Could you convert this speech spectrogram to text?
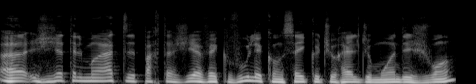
Euh, J'ai tellement hâte de partager avec vous les conseils culturels du mois de juin.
